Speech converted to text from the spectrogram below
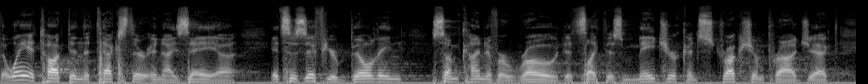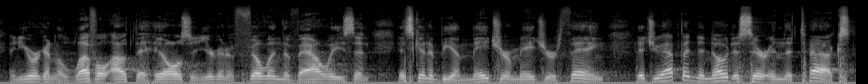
The way it talked in the text there in Isaiah, it's as if you're building some kind of a road. It's like this major construction project, and you're going to level out the hills and you're going to fill in the valleys, and it's going to be a major, major thing. Did you happen to notice there in the text?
